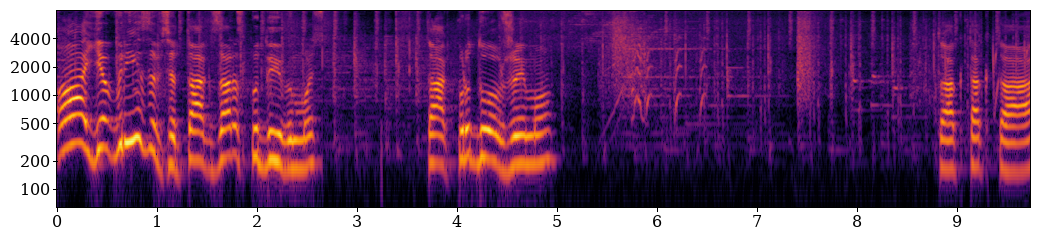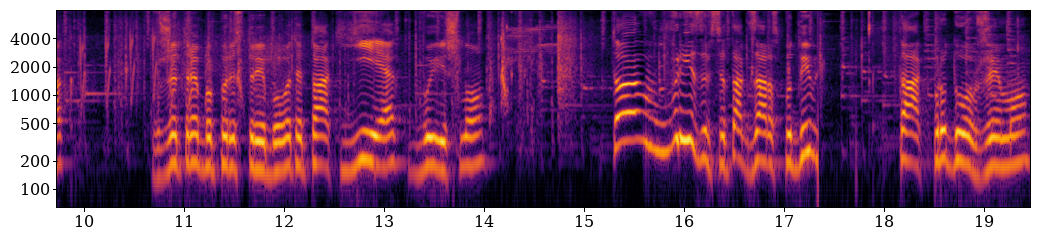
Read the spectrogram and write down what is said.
А, я врізався. Так, зараз подивимось. Так, продовжуємо. Так, так, так. Вже треба перестрибувати. Так, є, вийшло. Та врізався. Так, зараз подивлюсь. Так, продовжуємо.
